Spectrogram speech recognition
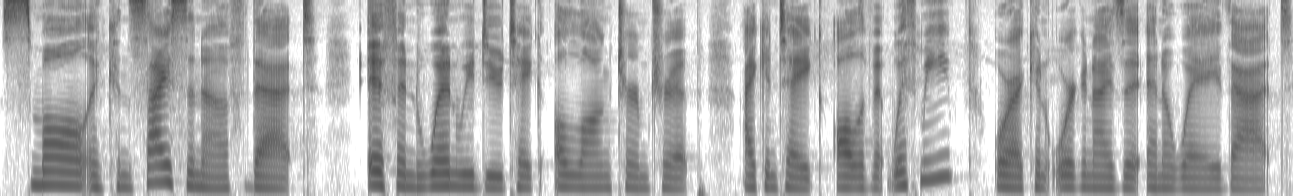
small and concise enough that if and when we do take a long term trip, I can take all of it with me, or I can organize it in a way that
